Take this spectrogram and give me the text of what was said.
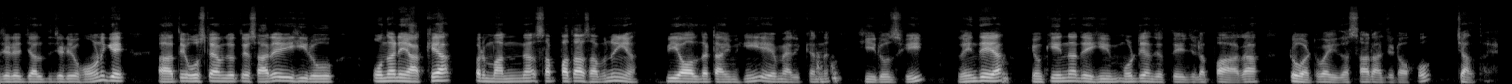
ਜਿਹੜੇ ਜਲਦ ਜਿਹੜੇ ਉਹ ਹੋਣਗੇ, ਅਹ ਤੇ ਉਸ ਟਾਈਮ ਦੇ ਉੱਤੇ ਸਾਰੇ ਹੀ ਹੀਰੋ ਉਹਨਾਂ ਨੇ ਆਖਿਆ, ਪਰ ਮੰਨਣਾ ਸਭ ਪਤਾ ਸਭ ਨੂੰ ਹੀ ਆ ਵੀ ਆਲ ਦਾ ਟਾਈਮ ਹੀ ਇਹ ਅਮਰੀਕਨ ਹੀਰੋਜ਼ ਹੀ ਰਹਿੰਦੇ ਆ, ਕਿਉਂਕਿ ਇਹਨਾਂ ਦੇ ਹੀ ਮੋਢਿਆਂ ਦੇ ਉੱਤੇ ਜਿਹੜਾ ਭਾਰ ਆ, ਢੋਆ ਢਵਾਈ ਦਾ ਸਾਰਾ ਜਿਹੜਾ ਉਹ ਚੱਲਦਾ ਹੈ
